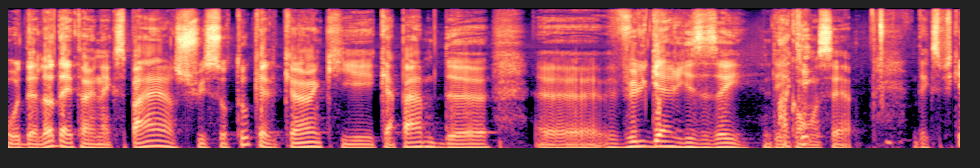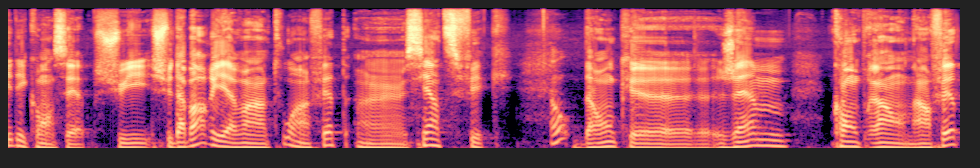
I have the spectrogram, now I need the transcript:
au-delà d'être un expert, je suis surtout quelqu'un qui est capable de euh, vulgariser des concepts, d'expliquer des concepts. Je suis, je suis d'abord et avant tout, en fait, un scientifique. Oh. Donc, euh, j'aime comprendre. En fait,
